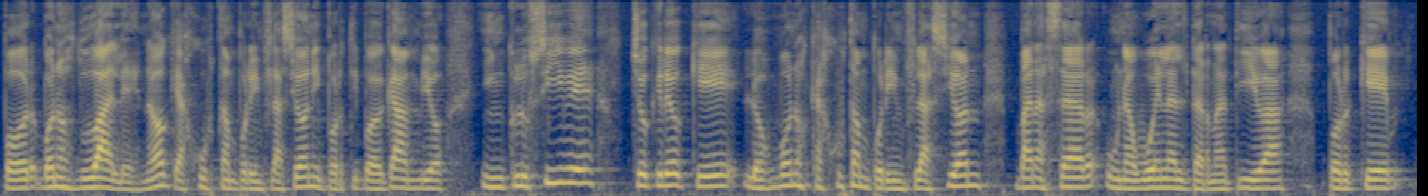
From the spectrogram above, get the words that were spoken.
por bonos duales, ¿no? que ajustan por inflación y por tipo de cambio. Inclusive yo creo que los bonos que ajustan por inflación van a ser una buena alternativa porque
